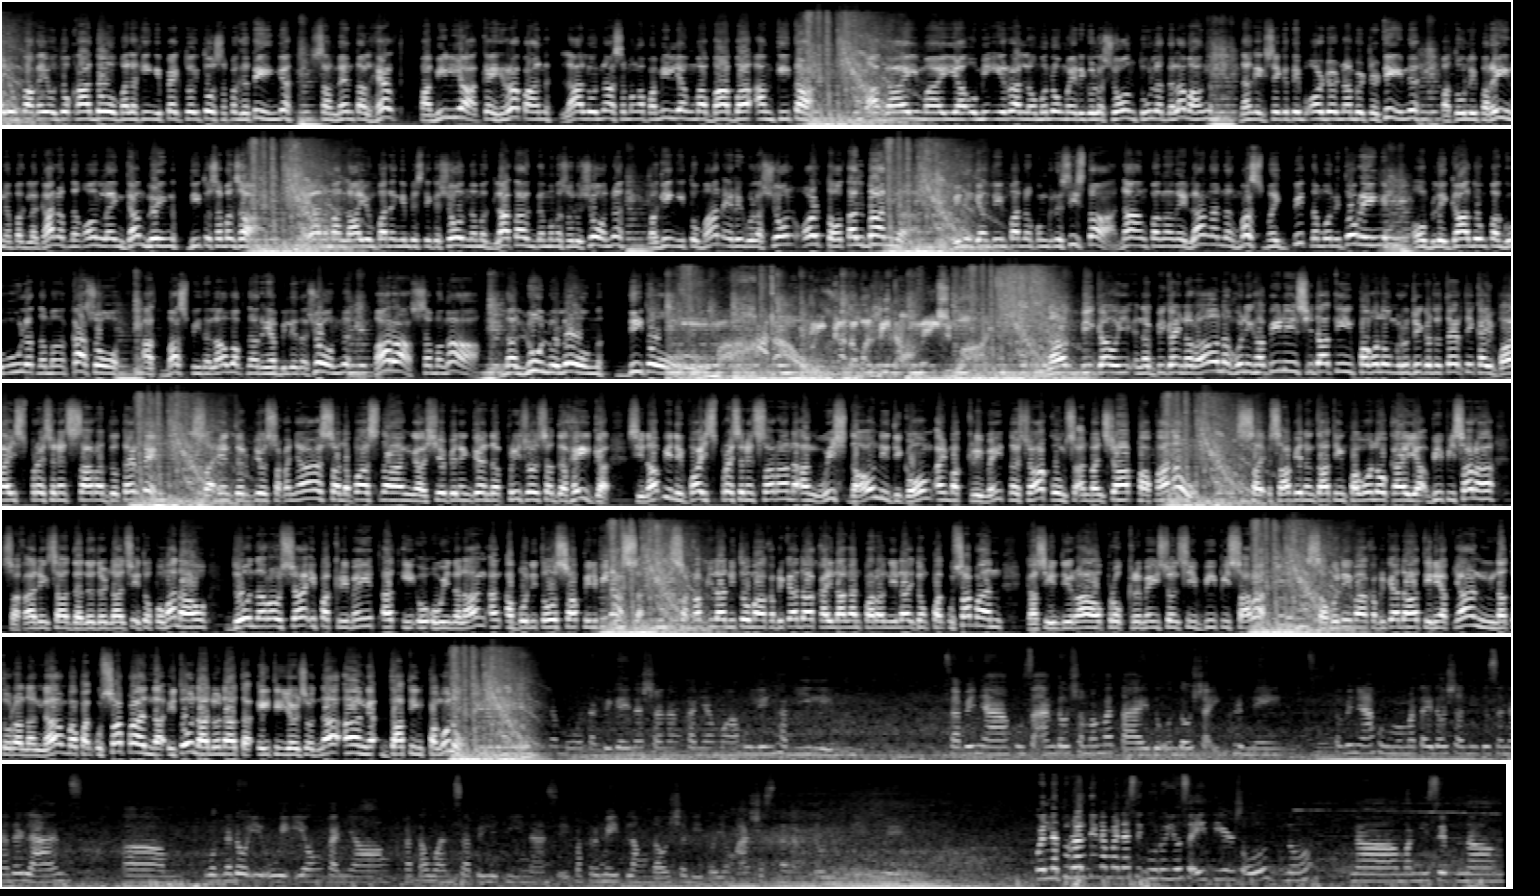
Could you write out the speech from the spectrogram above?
Ayon pa kay Odocado, malaking epekto ito sa pagdating sa mental health, pamilya at kahirapan lalo na sa mga pamilyang mababa ang kita. Bagay may uh, umiiral na umunong may regulasyon tulad na lamang ng Executive Order No. 13, patuloy pa rin ang paglaganap ng online gambling dito sa bansa. Kaya naman layon pa ng investigasyon na maglatag ng mga solusyon, maging ito man ay regulasyon or total ban. Binigyan din pa ng kongresista na ang pangangailangan ng mas mahigpit na monitoring, obligadong pag-uulat ng mga kaso at mas pinalawak na rehabilitasyon para sa mga nalululong dito. Umahataw. Brigada Balita. Nagbigay, nagbigay na raw ng huling habilin si dating Pangulong Rodrigo Duterte kay Vice President Sara Duterte. Sa interview sa kanya sa labas ng uh, Scheveningen Prison sa The Hague, sinabi ni Vice President Sara na ang wish daw ni Digong ay mag-cremate na siya kung saan man siya papanaw. Sa- sabi ng dating Pangulo kay uh, VP Sara, sakaling sa The Netherlands ito pumanaw, doon na raw siya ipakremate at iuuwi na lang ang abo nito sa Pilipinas. Sa kabila nito mga kabrigada, kailangan para nila nila itong pag-usapan kasi hindi raw proclamation si VP Sara. Sa huli mga kabrigada, tiniyak niyang natural lang na mapag-usapan na ito lalo na 80 years old na ang dating Pangulo. Alam nagbigay na siya ng kanyang mga huling habilin. Sabi niya, kung saan daw siya mamatay, doon daw siya i-cremate. Sabi niya, kung mamatay daw siya dito sa Netherlands, um, wag na daw iuwi yung kanyang katawan sa Pilipinas. Ipa-cremate lang daw siya dito, yung ashes na lang daw yung iuwi. Well, natural din naman na siguro yung sa 80 years old, no? Na mag-isip ng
